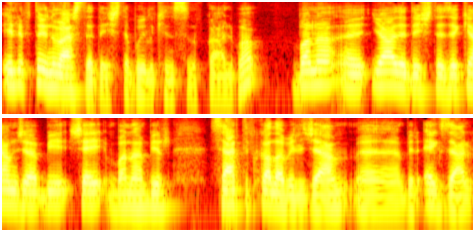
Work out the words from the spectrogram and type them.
Elif de üniversitede işte bu yıl ikinci sınıf galiba. Bana e, ya dedi işte Zeki amca bir şey bana bir sertifika alabileceğim e, bir Excel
